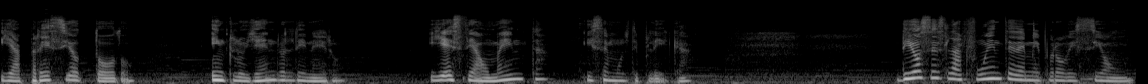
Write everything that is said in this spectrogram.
y aprecio todo, incluyendo el dinero, y este aumenta y se multiplica. Dios es la fuente de mi provisión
